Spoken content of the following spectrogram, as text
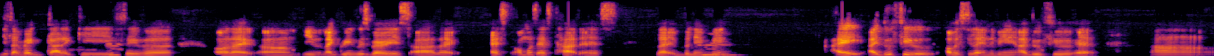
this like very garlicky Mm. flavor or like um even like green gooseberries are like as almost as tart as like belimbing. Mm. I I do feel obviously like in the beginning I do feel at uh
